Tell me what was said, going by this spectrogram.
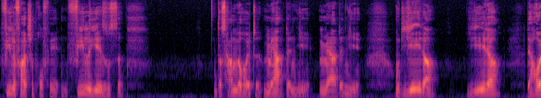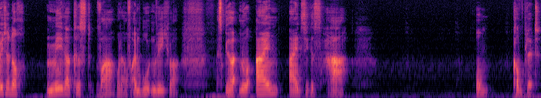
Viele falsche Propheten, viele Jesusse. Und das haben wir heute mehr denn je, mehr denn je. Und jeder, jeder, der heute noch mega Christ war oder auf einem guten Weg war, es gehört nur ein einziges Haar, um komplett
